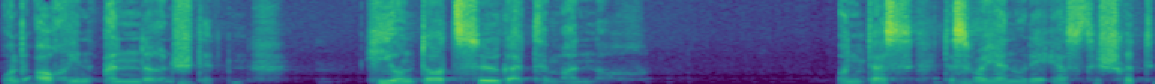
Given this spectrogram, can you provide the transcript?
und auch in anderen Städten. Hier und dort zögerte man noch. Und das, das war ja nur der erste Schritt.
